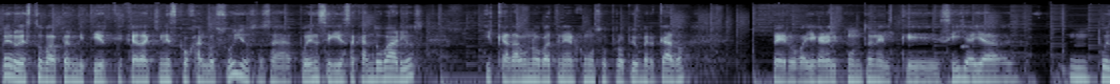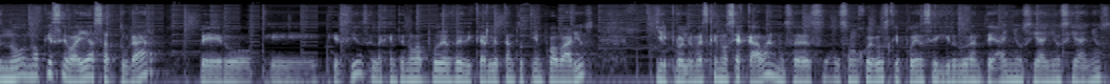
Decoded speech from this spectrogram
pero esto va a permitir que cada quien escoja los suyos, o sea, pueden seguir sacando varios y cada uno va a tener como su propio mercado, pero va a llegar el punto en el que sí, ya, ya, mm, pues no, no que se vaya a saturar, pero que, sí, o sea, la gente no va a poder dedicarle tanto tiempo a varios. Y el problema es que no se acaban, o sea, son juegos que pueden seguir durante años y años y años,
